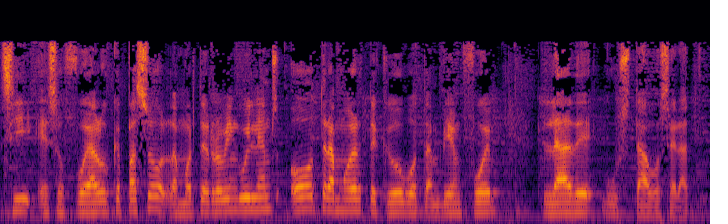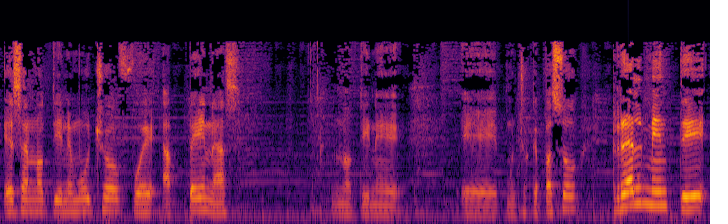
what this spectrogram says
sí, eso fue algo que pasó, la muerte de Robin Williams, otra muerte que hubo también fue la de Gustavo Cerati. Esa no tiene mucho, fue apenas, no tiene eh, mucho que pasó. Realmente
